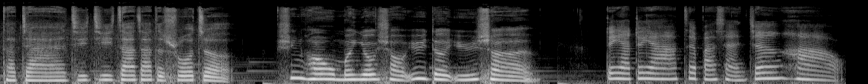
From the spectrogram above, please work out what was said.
大家叽叽喳喳地说着：“幸好我们有小玉的雨伞。”对呀对呀，这把伞真好。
